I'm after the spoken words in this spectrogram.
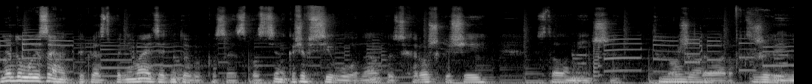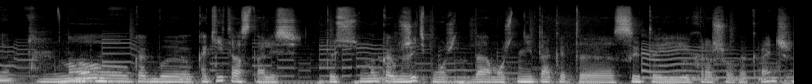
Но я думаю, вы сами это прекрасно понимаете, это не только касается пластинок, вообще всего, да, то есть хороших вещей стало меньше, Ну хороших да. товаров, к сожалению. Но как бы какие-то остались. То есть, ну, как бы жить можно, да, может, не так это сыто и хорошо, как раньше,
